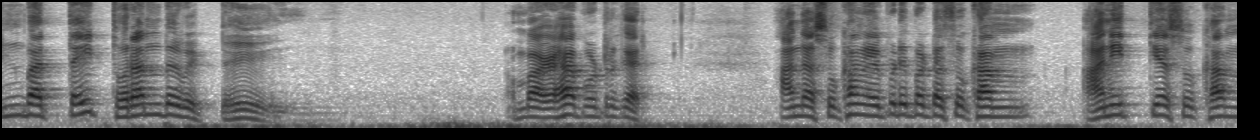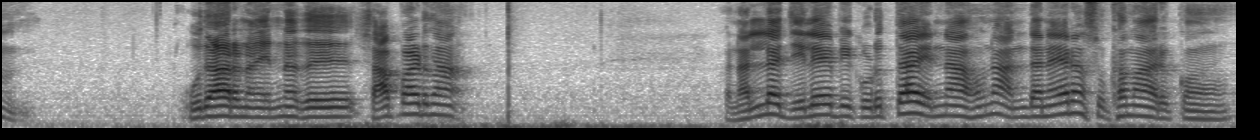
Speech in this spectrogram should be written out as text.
இன்பத்தை துறந்துவிட்டு. ரொம்ப அழகாக போட்டிருக்கார். அந்த சுகம் எப்படிப்பட்ட சுகம்? அனித்திய சுகம். உதாரணம் என்னது? சாப்பாடு தான். நல்ல ஜிலேபி கொடுத்தா என்ன ஆகும்னா அந்த நேரம் சுகமாக இருக்கும்.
